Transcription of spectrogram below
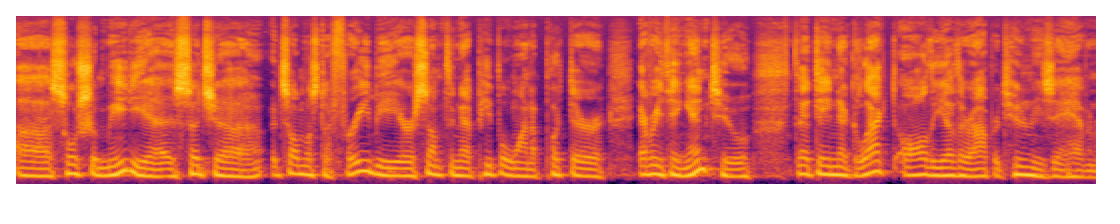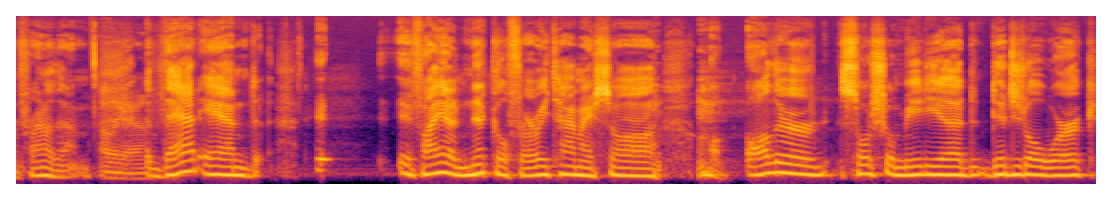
uh, social media is such a it's almost a freebie or something that people want to put their everything into that they neglect all the other opportunities they have in front of them. Oh, yeah. That and if I had a nickel for every time I saw all their social media, digital work,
